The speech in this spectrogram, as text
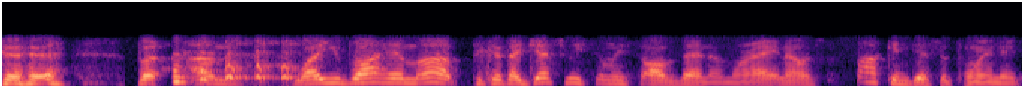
but um, while you brought him up, because I just recently saw Venom, all right, and I was fucking disappointed.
